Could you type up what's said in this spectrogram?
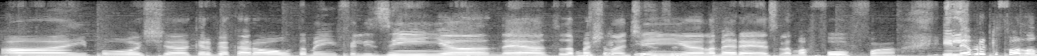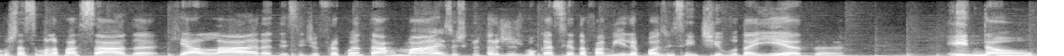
Ai, poxa, quero ver a Carol também felizinha, né? Toda Com apaixonadinha. certeza. Ela merece, ela é uma fofa. E lembra que falamos na semana passada que a Lara decidiu frequentar mais o escritório de advocacia da família após o incentivo da Ieda? Então. Uhum.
